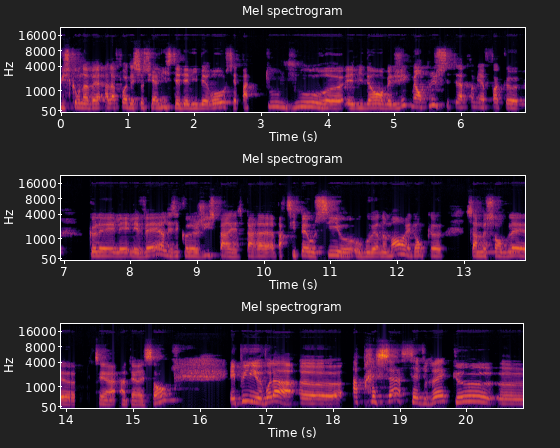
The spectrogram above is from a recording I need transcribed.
puisqu'on avait à la fois des socialistes et des libéraux. C'est pas toujours euh, évident en Belgique, mais en plus c'était la première fois que que les, les, les Verts, les écologistes participaient aussi au, au, gouvernement, et donc euh, ça me semblait euh, assez intéressant. Et puis voilà. après ça, c'est vrai que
